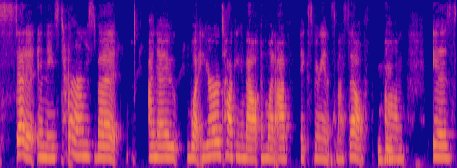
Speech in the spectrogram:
said it in these terms but I know what you're talking about and what I've experienced myself mm-hmm. um, is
